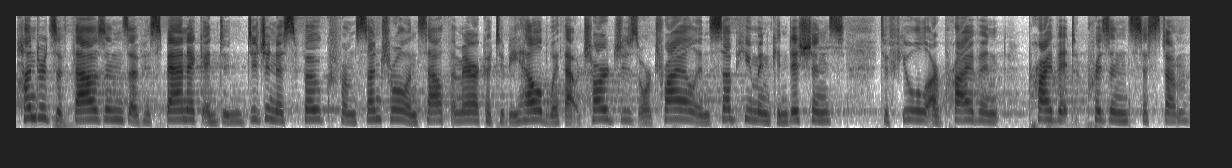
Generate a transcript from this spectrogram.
hundreds of thousands of Hispanic and indigenous folk from Central and South America to be held without charges or trial in subhuman conditions to fuel our private, private prison system.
